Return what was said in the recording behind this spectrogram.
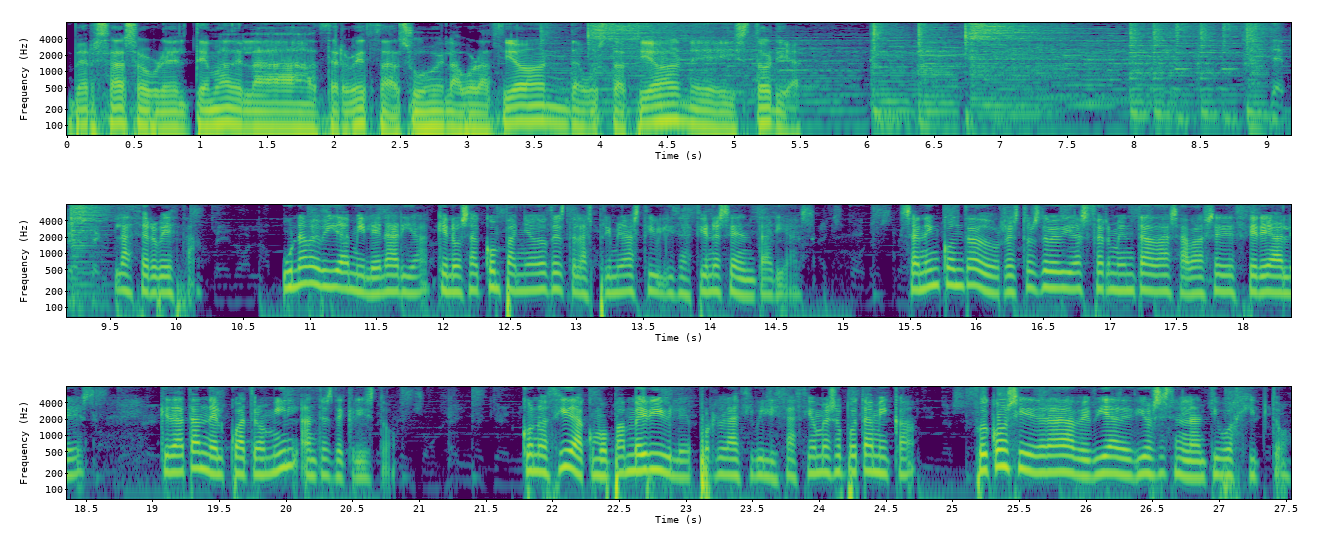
versa sobre el tema de la cerveza, su elaboración, degustación e historia. La cerveza, una bebida milenaria que nos ha acompañado desde las primeras civilizaciones sedentarias. Se han encontrado restos de bebidas fermentadas a base de cereales que datan del 4000 a.C. Conocida como pan bebible por la civilización mesopotámica, fue considerada bebida de dioses en el antiguo Egipto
